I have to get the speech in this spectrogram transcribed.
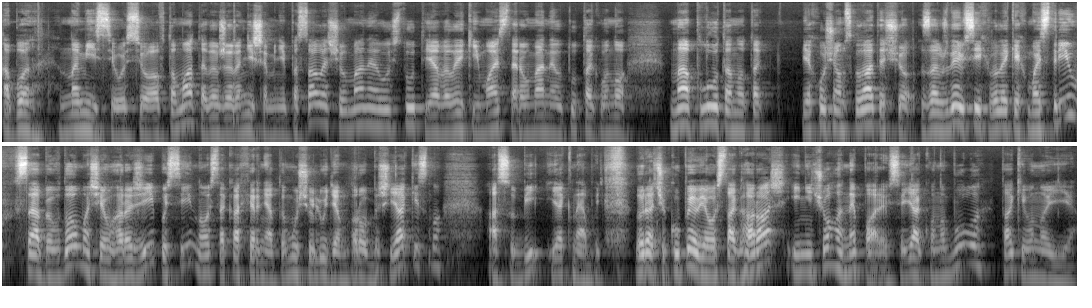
Або на місці ось цього автомата. Ви вже раніше мені писали, що в мене ось тут я великий майстер, а в мене тут так воно наплутано. Так я хочу вам сказати, що завжди всіх великих майстрів в себе вдома чи в гаражі постійно ось така херня, тому що людям робиш якісно, а собі як-небудь. До речі, купив я ось так гараж і нічого не парився. Як воно було, так і воно і є.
